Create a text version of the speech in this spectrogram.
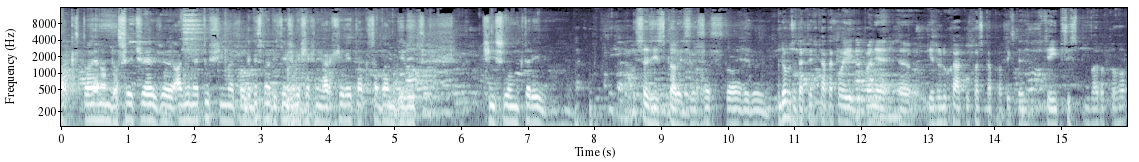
tak to jenom dosvědčuje, že ani netušíme to. Kdybychom vytěžili všechny archivy, tak se budeme divit číslům, který se získali. se z toho. Dobře, tak teďka takový úplně eh, jednoduchá kuchařka pro ty, kteří chtějí přispívat do toho,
